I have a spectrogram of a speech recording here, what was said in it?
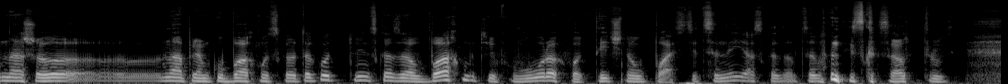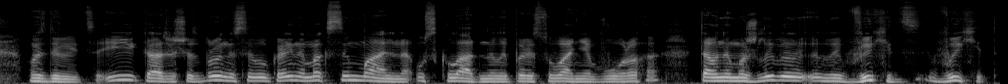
нашого е, напрямку Бахмутського. Так от він сказав: в Бахмуті ворог фактично у пасті. Це не я сказав, це вони сказали, друзі. Ось дивіться. І каже, що Збройні Сили України максимально ускладнили пересування ворога та унеможливили вихід, вихід.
